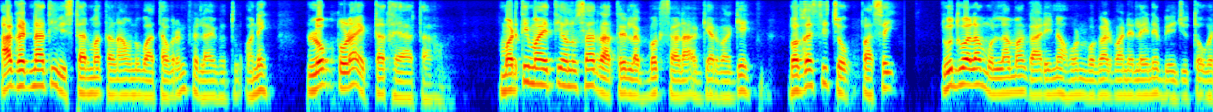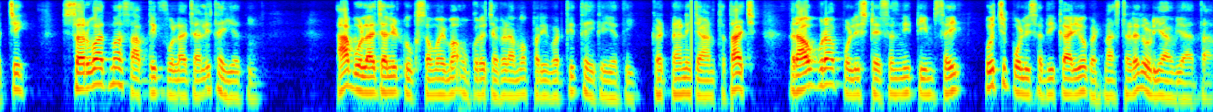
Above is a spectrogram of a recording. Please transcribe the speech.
આ ઘટનાથી વિસ્તારમાં તણાવનું વાતાવરણ ફેલાયું હતું અને લોકટોળા એકઠા થયા હતા. મળતી માહિતી અનુસાર રાત્રે લગભગ સાડા અગિયાર વાગે ભગતસિંહ ચોક પાસે દૂધવાલા મુલ્લામાં ગાડીના હોર્ન વગાડવાને લઈને બે જૂથો વચ્ચે શરૂઆતમાં શાબ્દિક બોલાચાલી થઈ હતી. આ બોલાચાલી ટૂંક સમયમાં ઉગ્ર ઝઘડામાં પરિવર્તિત થઈ ગઈ હતી. ઘટનાની જાણ થતાં જ રાવપુરા પોલીસ સ્ટેશનની ટીમ સહિત ઉચ્ચ પોલીસ અધિકારીઓ ઘટના સ્થળે દોડી આવ્યા હતા.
